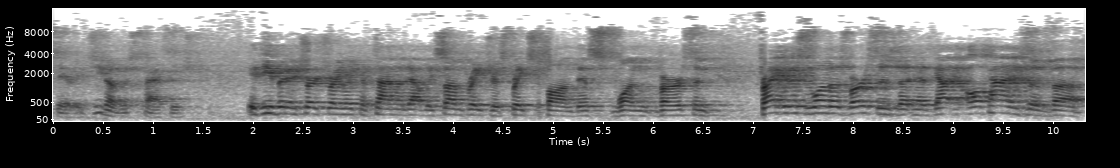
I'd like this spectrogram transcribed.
tarries? You know this passage. If you've been in church for any length of time, undoubtedly some preachers preached upon this one verse. And frankly, this is one of those verses that has gotten all kinds of uh,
